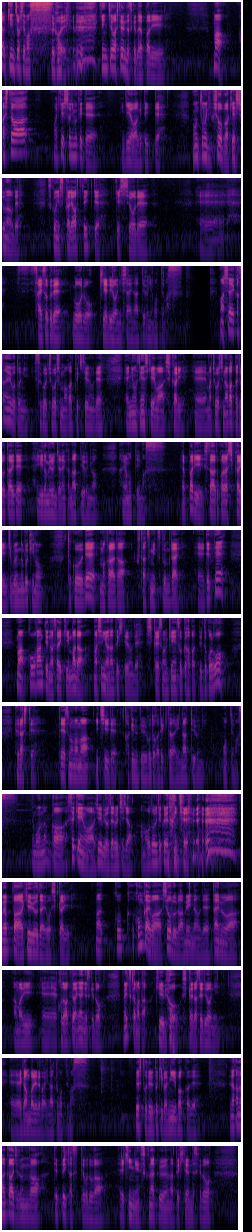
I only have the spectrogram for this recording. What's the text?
や緊張してます。すごい。緊張はしてるんですけどやっぱり。まあ明日は決勝に向けてギアを上げていって本当の勝負は決勝なのでそこにしっかり合わせていって決勝で、えー、最速でゴールを切れるようにしたいなというふうに思ってます。まあ、試合重ねるごとにすごい調子も上がってきているので日本選手権はしっかり、えーまあ、調子の上がった状態で挑めるんじゃないかなというふうには思っています。やっぱりスタートからしっかり自分の武器のところで、まあ、体2つ3つ分ぐらい出て、まあ、後半っていうのは最近まだマシンにはなってきてるのでしっかりその減速幅っていうところを減らしてでそのまま1位で駆け抜けることができたらいいなっていうふうに思ってます。でもなんか世間は10秒01じゃあんま驚いてくれないんで やっぱ9秒台をしっかり、まあ、今回は勝負がメインなのでタイムはあまり、えー、こだわってはいないんですけど、まあ、いつかまた9秒をしっかり出せるように、えー、頑張れればいいなと思ってます。ベスト出る時が2位ばっかでなかなか自分がてっぺんに立つってことが近年少なくなってきてるんですけど、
